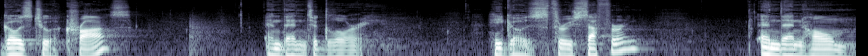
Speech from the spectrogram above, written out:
goes to a cross and then to glory. He goes through suffering and then home.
